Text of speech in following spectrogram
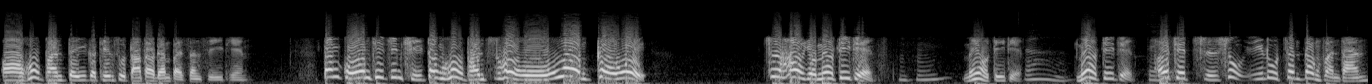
哦、护盘的一个天数达到两百三十一天。当国安基金启动护盘之后，我问各位，之后有没有低点？嗯哼，没有低点，嗯，没有低点，而且指数一路震荡反弹，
